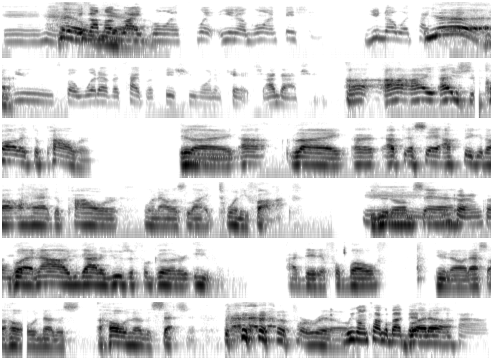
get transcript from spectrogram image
hmm Hell It's almost yeah, like going swim. You know, going fishing. You know what type of bait yeah. to use for whatever type of fish you want to catch. I got you. I, I I used to call it the power. Like Mm. I like I, I say I figured out I had the power when I was like 25. You know what I'm Mm. saying? Okay. Okay. But now you got to use it for good or evil. I did it for both. You know, that's a whole nother a whole nother session for real. We're gonna talk about that But another uh, time.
